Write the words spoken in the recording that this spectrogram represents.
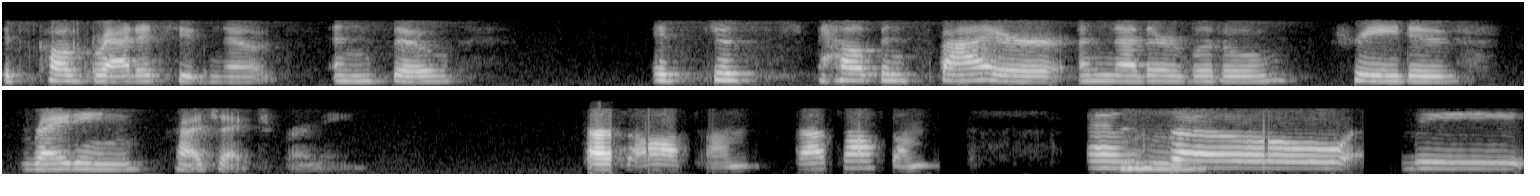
it's called gratitude notes, and so it's just help inspire another little creative writing project for me. That's awesome. That's awesome. And Mhm. so the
